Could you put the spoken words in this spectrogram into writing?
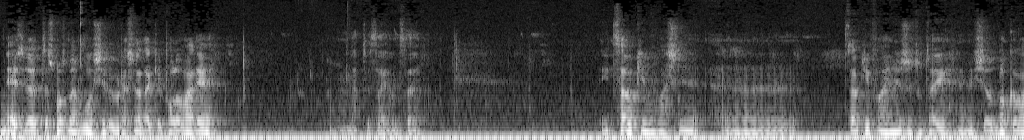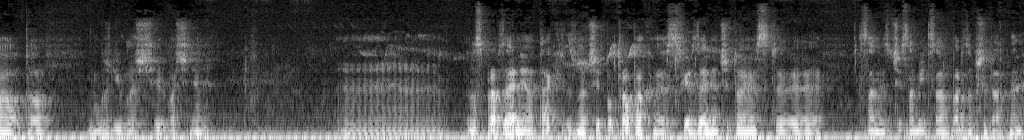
Nieźle, też można było się wybrać na takie polowanie. Na te zające. I całkiem właśnie, e, całkiem fajnie, że tutaj się odblokowało to możliwość właśnie e, no sprawdzenia, tak? Znaczy po tropach stwierdzenia, czy to jest e, samiec czy samica, bardzo przydatne.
